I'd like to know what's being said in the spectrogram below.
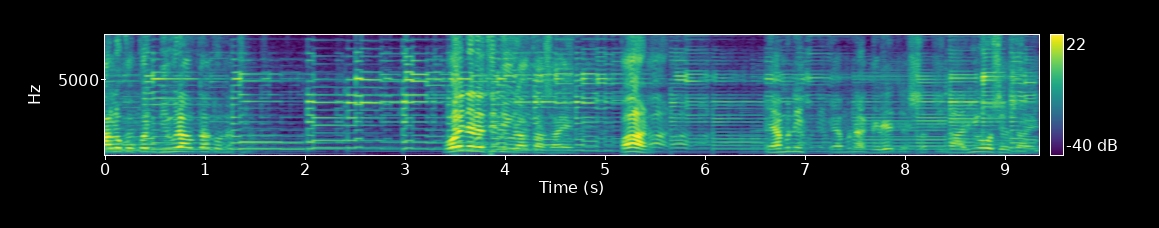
આ લોકો કોઈ બીવડાવતા તો નથી. કોઈને નથી બીવડાવતા સાહેબ. પણ એમની, એમના ઘરે જે સતી નારીઓ છે સાહેબ,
